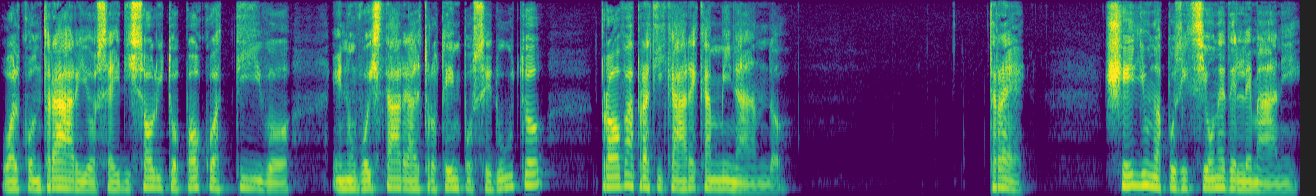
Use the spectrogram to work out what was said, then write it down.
o al contrario sei di solito poco attivo e non vuoi stare altro tempo seduto, prova a praticare camminando. 3. Scegli una posizione delle mani.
